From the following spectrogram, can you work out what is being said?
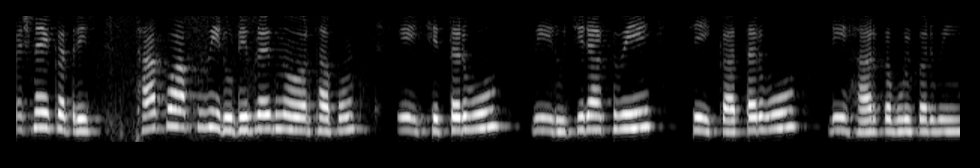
પ્રશ્ન એકત્રીસ. થાપો આપવી રૂઢિપ્રયોગનો અર્થ આપો. એ છેતરવું, બી રુચિ રાખવી, સી કાતરવું, ડી હાર કબૂલ કરવી.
